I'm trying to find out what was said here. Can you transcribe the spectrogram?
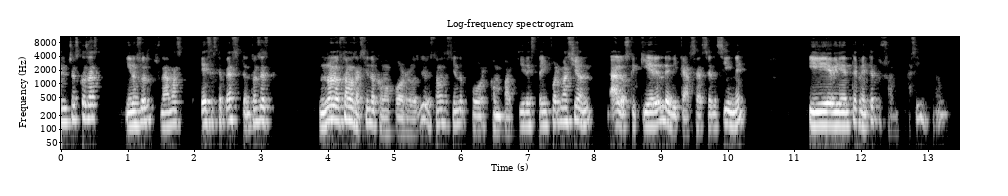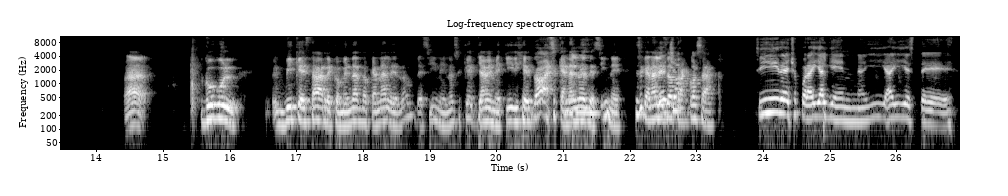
muchas cosas, y nosotros pues nada más es este pedacito. Entonces, no lo estamos haciendo como por los views, lo estamos haciendo por compartir esta información a los que quieren dedicarse a hacer cine, y evidentemente pues son así, ¿no? Ah, Google vi que estaba recomendando canales, ¿no? De cine y no sé qué. Ya me metí y dije, no, ese canal no es de cine, ese canal es de otra cosa. Sí, de hecho, por ahí alguien, ahí hay este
